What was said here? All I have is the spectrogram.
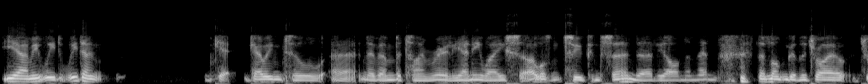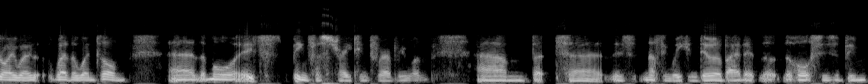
Yeah, I mean, we we don't get going till uh, November time really anyway, so I wasn't too concerned early on. And then the longer the dry dry weather went on, uh, the more it's been frustrating for everyone. Um, but uh, there's nothing we can do about it. The, the, horses have been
